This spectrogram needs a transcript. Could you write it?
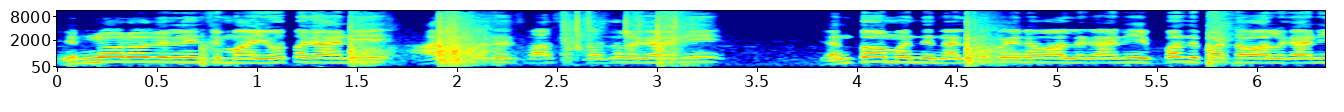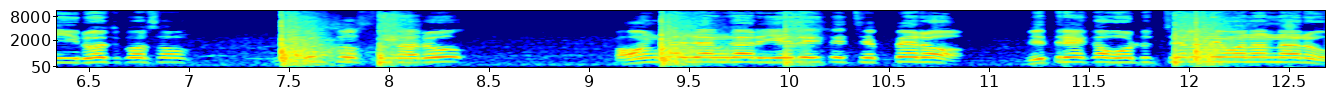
ఎన్నో రోజుల నుంచి మా యువత కానీ ఆంధ్రప్రదేశ్ రాష్ట్ర ప్రజలు కానీ ఎంతో మంది నలిగిపోయిన వాళ్ళు కానీ ఇబ్బంది పడ్డ వాళ్ళు కానీ ఈ రోజు కోసం ఎదురు చూస్తున్నారు. పవన్ కళ్యాణ్ గారు ఏదైతే చెప్పారో వ్యతిరేక ఓటు చెల్లనివ్వనన్నారు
